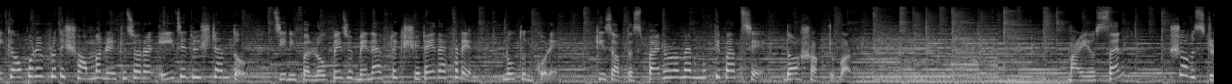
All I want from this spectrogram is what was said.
একে অপরের প্রতি সম্মান রেখে চলার এই যে দৃষ্টান্ত, জেনিফার লোপেজ ও বেন অ্যাফ্লেক সেটাই দেখালেন নতুন করে। কিস অফ দ্য স্পাইডারম্যান মুক্তি পাচ্ছে দশ অক্টোবর। মারিও সেন শোবিস টু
